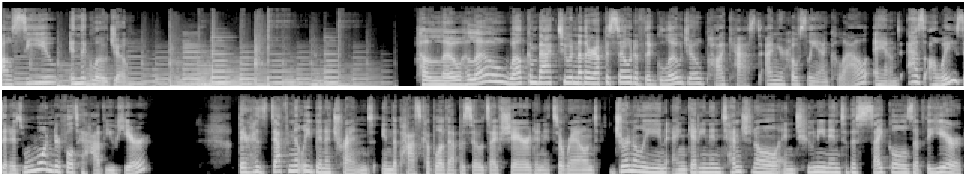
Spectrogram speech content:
I'll see you in the GlowJo. Hello, hello. Welcome back to another episode of the GlowJo podcast. I'm your host, Leanne Kallal. And as always, it is wonderful to have you here. There has definitely been a trend in the past couple of episodes I've shared, and it's around journaling and getting intentional and tuning into the cycles of the year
